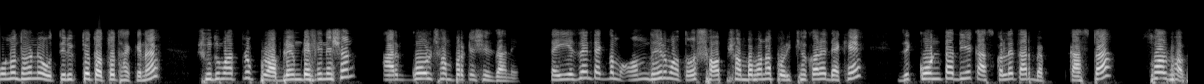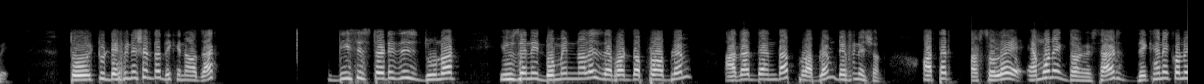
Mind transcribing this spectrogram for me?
কোনো ধরনের অতিরিক্ত তথ্য থাকে না। শুধুমাত্র প্রবলেম ডেফিনেশন আর গোল সম্পর্কে সে জানে। তাই এজেন্ট একদম অন্ধের মতো সব সম্ভাবনা পরীক্ষা করে দেখে যে কোনটা দিয়ে কাজ করলে তার কাজটা সলভ হবে। তো একটু ডেফিনেশনটা দেখে নেওয়া যাক। This strategies do not use any domain knowledge about the problem other than the problem definition অর্থাৎ আসলে এমন এক ধরনের সার্চ যেখানে কোনো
